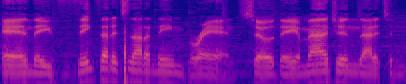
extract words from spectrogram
and they think that it's not a name brand, so they imagine that it's an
